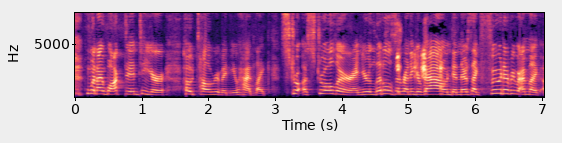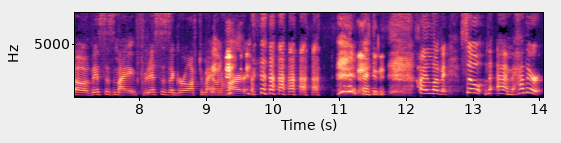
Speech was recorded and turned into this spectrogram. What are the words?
when I walked into your hotel room and you had like stro- a stroller and your littles are running around and there's like food everywhere, I'm like, oh, this is my, this is a girl after my own heart. I love it. So, um, Heather,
